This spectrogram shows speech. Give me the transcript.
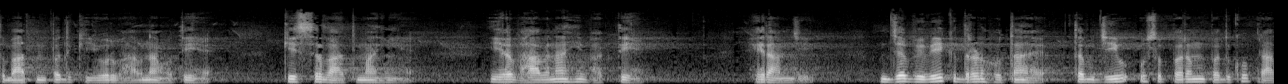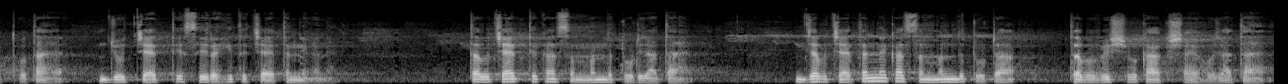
तब आत्मपद की ओर भावना होती है कि सब आत्मा ही है। यह भावना ही भक्ति है। हे राम जी, जब विवेक दृढ़ होता है, तब जीव उस परम पद को प्राप्त होता है, जो चैत्य से रहित चैतन्य घन है। तब चैत्य का संबंध टूट जाता है। जब चैतन्य का संबंध टूटा, तब विश्व का क्षय हो जाता है।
